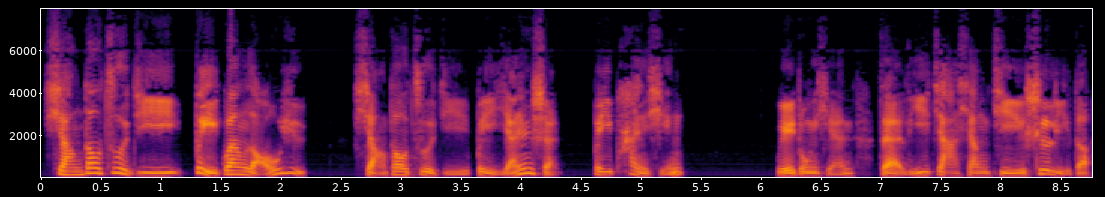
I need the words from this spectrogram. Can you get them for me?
想到自己被关牢狱，想到自己被严审、被判刑，魏忠贤在离家乡几十里的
